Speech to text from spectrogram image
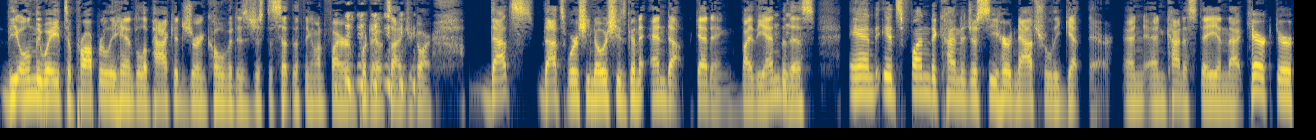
the only way to properly handle a package during COVID is just to set the thing on fire and put it outside your door. That's that's where she knows she's going to end up getting by the end of mm-hmm. this, and it's fun to kind of just see her naturally get there and and kind of stay in that character.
